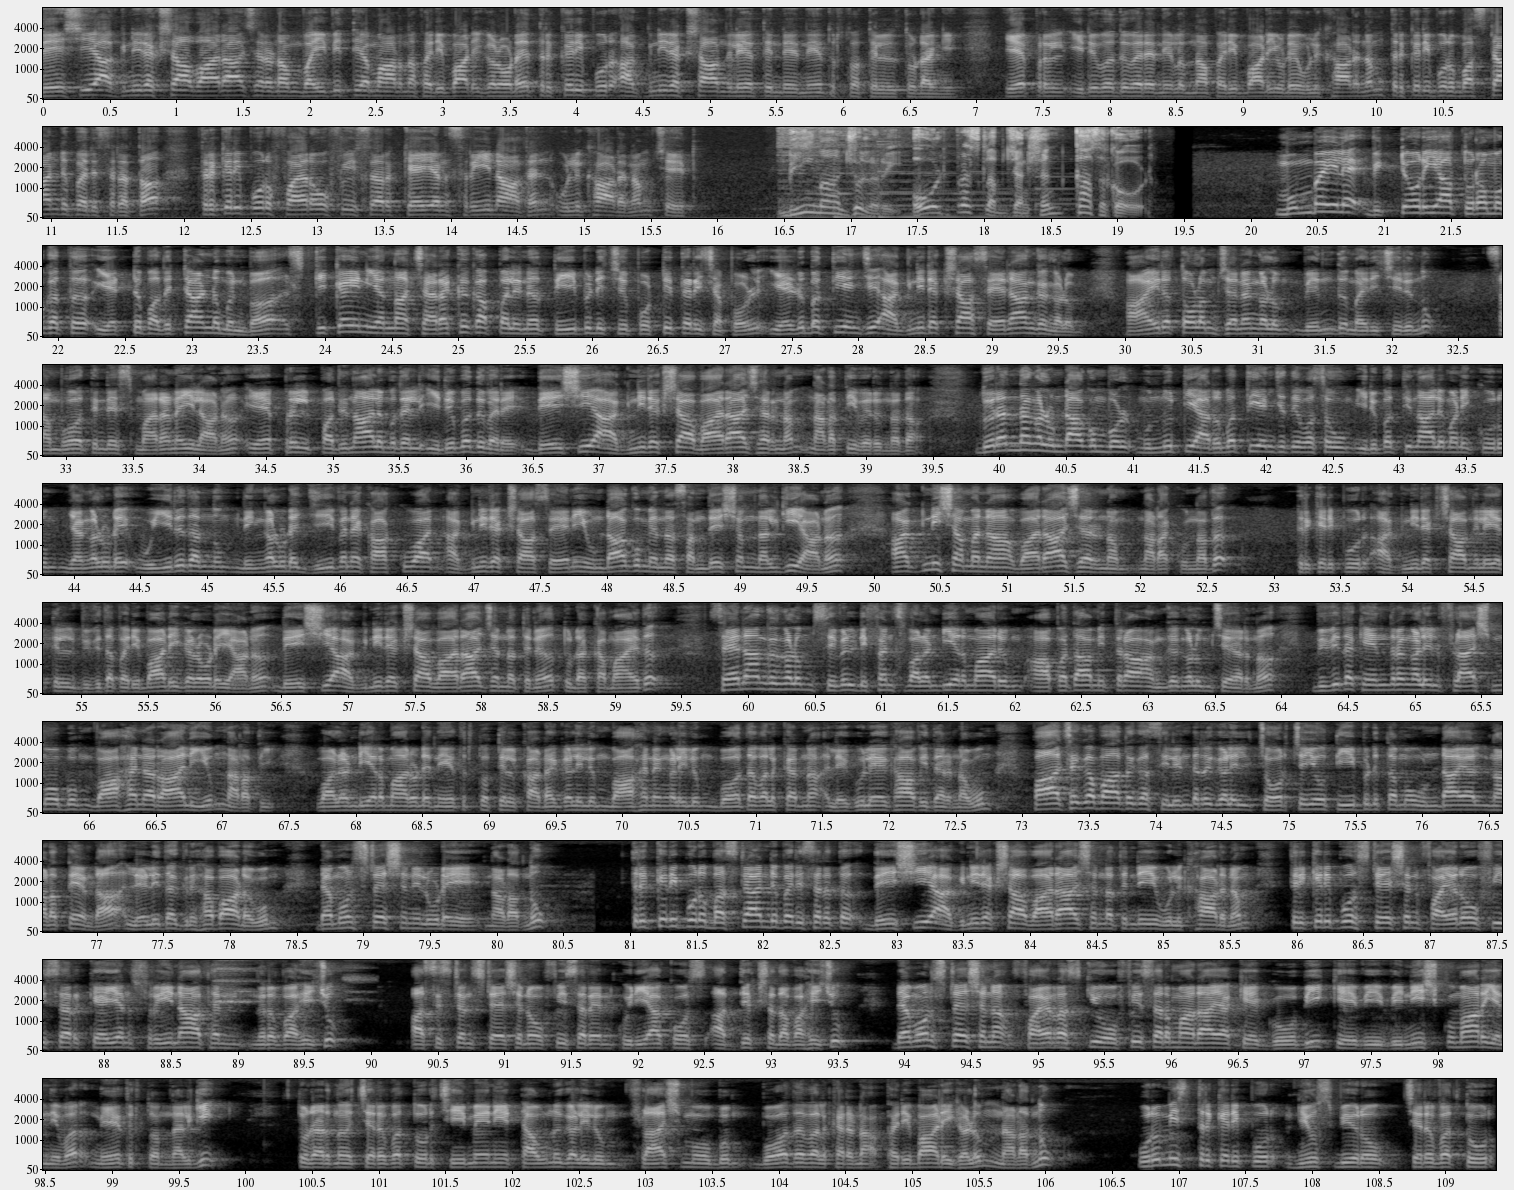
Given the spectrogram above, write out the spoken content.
ദേശീയ അഗ്നിരക്ഷാ വാരാചരണം വൈവിധ്യമാർന്ന പരിപാടികളോടെ തൃക്കരിപ്പൂർ അഗ്നിരക്ഷാ നിലയത്തിന്റെ നേതൃത്വത്തിൽ തുടങ്ങി. ഏപ്രിൽ ഇരുപത് വരെ നീളുന്ന പരിപാടിയുടെ ഉദ്ഘാടനം തൃക്കരിപ്പൂർ ബസ് സ്റ്റാൻഡ് പരിസരത്ത് Thrikkaripur fire officer K N Sreenathan ഉദ്ഘാടനം ചെയ്തു. Bhima jewellery old press club junction Kasaragod. മുംബൈയിലെ വിക്ടോറിയ തുറമുഖത്ത് എട്ട് പതിറ്റാണ്ട് മുൻപ് സ്റ്റിക്കൈൻ എന്ന ചരക്ക് കപ്പലിന് തീപിടിച്ച് പൊട്ടിത്തെറിച്ചപ്പോൾ എഴുപത്തിയഞ്ച് അഗ്നിരക്ഷാ സേനാംഗങ്ങളും ആയിരത്തോളം ജനങ്ങളും വെന്ത് മരിച്ചിരുന്നു. സംഭവത്തിന്റെ സ്മരണയിലാണ് ഏപ്രിൽ പതിനാല് മുതൽ ഇരുപത് വരെ ദേശീയ അഗ്നിരക്ഷാ വാരാചരണം നടത്തിവരുന്നത്. ദുരന്തങ്ങൾ ഉണ്ടാകുമ്പോൾ മുന്നൂറ്റി അറുപത്തിയഞ്ച് ദിവസവും ഇരുപത്തിനാല് മണിക്കൂറും ഞങ്ങളുടെ ഉയിര് തന്നും നിങ്ങളുടെ ജീവനെ കാക്കുവാൻ അഗ്നിരക്ഷാ സേനയുണ്ടാകുമെന്ന സന്ദേശം നൽകിയാണ് അഗ്നിശമന വാരാചരണം നടക്കുന്നത്. തൃക്കരിപ്പൂർ അഗ്നിരക്ഷാ നിലയത്തിൽ വിവിധ പരിപാടികളോടെയാണ് ദേശീയ അഗ്നിരക്ഷാ വാരാചരണത്തിന് തുടക്കമായത്. സേനാംഗങ്ങളും സിവിൽ ഡിഫൻസ് വളണ്ടിയർമാരും ആപതാമിത്ര അംഗങ്ങളും ചേർന്ന് വിവിധ കേന്ദ്രങ്ങളിൽ ഫ്ലാഷ് മോബും വാഹന റാലിയും നടത്തി. വളണ്ടിയർമാരുടെ നേതൃത്വത്തിൽ കടകളിലും വാഹനങ്ങളിലും ബോധവൽക്കരണ ലഘുലേഖാ വിതരണവും പാചകവാതക സിലിണ്ടറുകളിൽ ചോർച്ചയോ തീപിടുത്തമോ ഉണ്ടായാൽ നടത്തേണ്ട ലളിത ഗൃഹപാഠവും ഡെമോൺസ്ട്രേഷനിലൂടെ നടന്നു. തൃക്കരിപ്പൂർ ബസ് സ്റ്റാൻഡ് പരിസരത്ത് ദേശീയ അഗ്നിരക്ഷാ വാരാചരണത്തിന്റെ ഉദ്ഘാടനം Thrikkaripur station fire officer K N Sreenathan നിർവഹിച്ചു. Assistant station officer N Kuriakose അധ്യക്ഷത വഹിച്ചു. ഡെമോൺസ്ട്രേഷന് ഫയർ റെസ്ക്യൂ ഓഫീസർമാരായ K Gopi K V Vineesh Kumar എന്നിവർ നേതൃത്വം നൽകി. തുടർന്ന് ചെറുവത്തൂർ ചീമേനി ടൗണുകളിലും ഫ്ലാഷ് മോബും ബോധവൽക്കരണ പരിപാടികളും നടന്നു. Urumis Thrikkaripur news bureau Cheruvathur.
